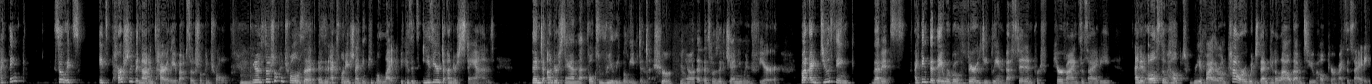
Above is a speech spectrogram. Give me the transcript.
I think so it's it's partially but not entirely about social control. Mm. you know social control is a is an explanation i think people like because it's easier to understand than to understand that folks really believed in this. Sure yeah. you know that this was a genuine fear but i do think that it's i think that they were both very deeply invested in purifying society. And it also helped reify their own power which then could allow them to help purify society.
